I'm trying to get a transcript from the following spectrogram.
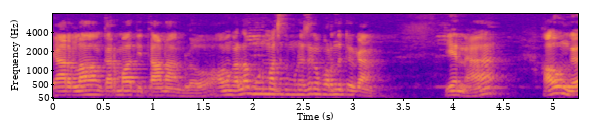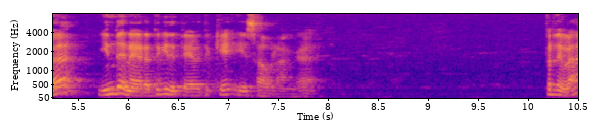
யாரெல்லாம் கர்மாதி தானாங்களோ அவங்கெல்லாம் மூணு மாதத்துக்கு மூணு மாதத்துக்கு பிறந்துட்டு இருக்காங்க. ஏன்னா அவங்க இந்த நேரத்துக்கு இது தேவத்துக்கே யூஸ் ஆகுறாங்க. புரியுதுங்களா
